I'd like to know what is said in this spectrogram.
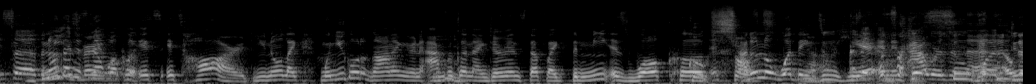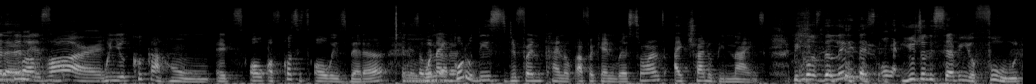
it's uh, the no, meat that is it's very not well well cooked. cooked. It's it's hard, you know. Like when you go to Ghana, and you're in Africa, Nigeria, and stuff. Like the meat is well cooked. Cooked, I don't know what they Yeah. do here, cook and it's just hours in super, the- The thing, the thing is, hard. when you cook at home, it's oh, of course it's always better. is when always I better. go to these different kind of African restaurants, I try to be nice because the lady that's usually serving your food,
